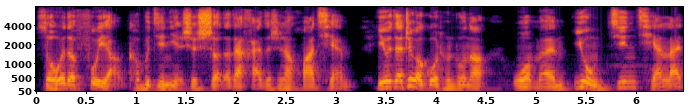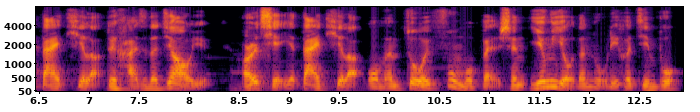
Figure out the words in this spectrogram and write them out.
所谓的富养可不仅仅是舍得在孩子身上花钱，因为在这个过程中呢，我们用金钱来代替了对孩子的教育，而且也代替了我们作为父母本身应有的努力和进步，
